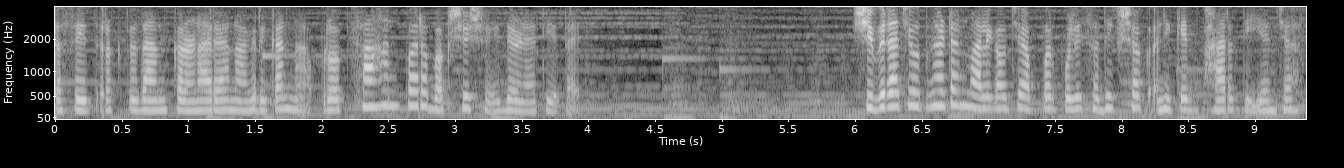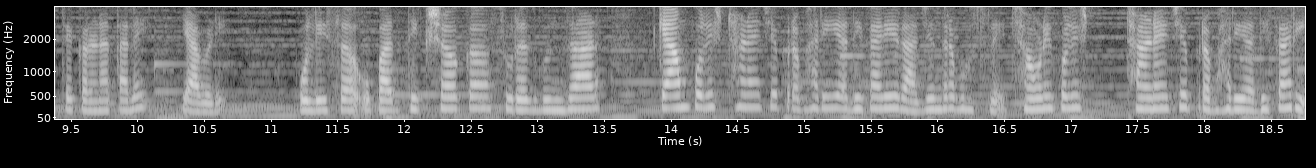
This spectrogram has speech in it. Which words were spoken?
तसेच रक्तदान करणाऱ्या नागरिकांना प्रोत्साहनपर बक्षिसे देण्यात येत आहेत. शिबिराचे उद्घाटन मालेगावचे अप्पर पोलीस अधीक्षक अनिकेत भारती यांच्या हस्ते करण्यात आले. यावेळी पोलीस उपाधीक्षक सूरज गुंजाळ कॅम्प पोलीस ठाण्याचे प्रभारी अधिकारी राजेंद्र भोसले छावणी पोलीस ठाण्याचे प्रभारी अधिकारी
